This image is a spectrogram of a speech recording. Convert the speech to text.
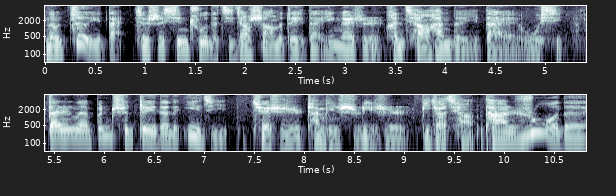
那么这一代就是新出的即将上的这一代，应该是很强悍的一代。五系，但是呢，奔驰这一代的 E 级确实是产品实力是比较强。它弱的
